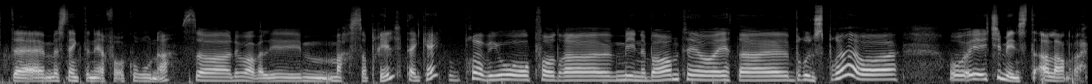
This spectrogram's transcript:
etter vi stengte ned for korona, så det var vel i mars-april, tenker jeg. Jeg prøver jo å oppfordre mine barn til å ete brunstbrød, og, og ikke minst alle andre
